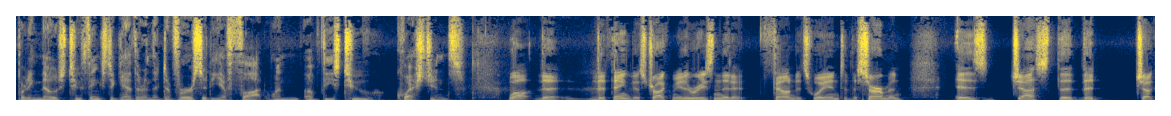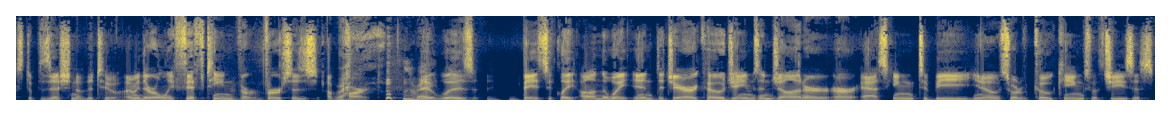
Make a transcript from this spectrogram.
putting those two things together and the diversity of thought when of these two questions? Well, the the thing that struck me, the reason that it found its way into the sermon, is just the the juxtaposition of the two. I mean, they're only 15 ver- verses apart. right. It was basically on the way into Jericho, James and John are, are asking to be, you know, sort of co-kings with Jesus.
